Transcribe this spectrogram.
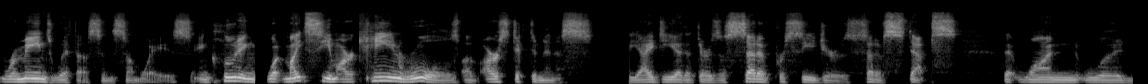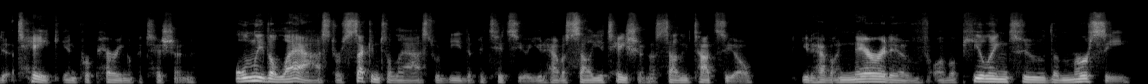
remains with us in some ways, including what might seem arcane rules of ars dictaminis, the idea that there's a set of procedures, set of steps that one would take in preparing a petition. Only the last or second to last would be the petitio. You'd have a salutation, a salutatio. You'd have a narrative of appealing to the mercy,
